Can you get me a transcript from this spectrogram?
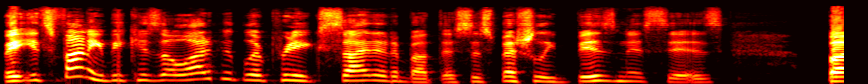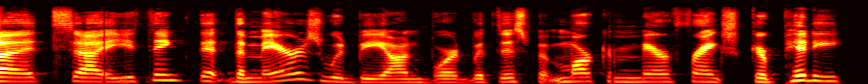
But it's funny because a lot of people are pretty excited about this, especially businesses. But uh, you think that the mayors would be on board with this, but Markham Mayor Frank Scarpitti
